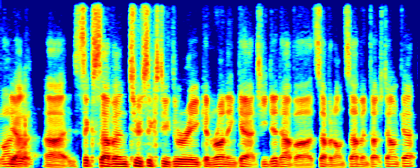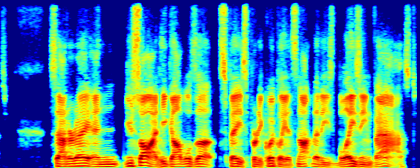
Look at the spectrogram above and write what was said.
Jelani yeah, Wood. uh, six seven, two sixty three, can run and catch. He did have a seven on seven touchdown catch Saturday, and you saw it. He gobbles up space pretty quickly. It's not that he's blazing fast,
